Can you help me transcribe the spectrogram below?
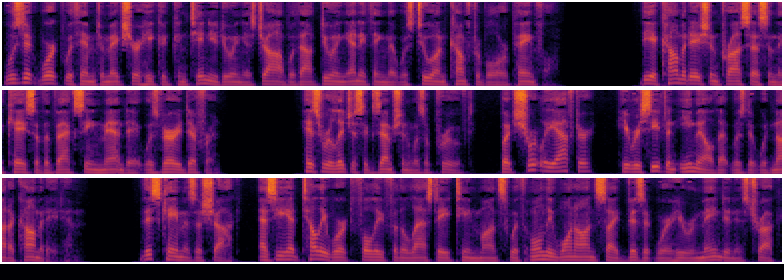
WSDOT worked with him to make sure he could continue doing his job without doing anything that was too uncomfortable or painful. The accommodation process in the case of the vaccine mandate was very different. His religious exemption was approved, but shortly after, he received an email that was that would not accommodate him. This came as a shock, as he had teleworked fully for the last 18 months with only one on site visit where he remained in his truck,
